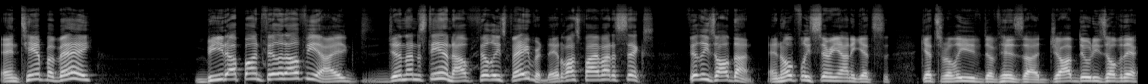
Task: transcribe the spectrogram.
and Tampa Bay beat up on Philadelphia. I didn't understand how Philly's favored. They had lost five out of six. Philly's all done, and hopefully Sirianni gets gets relieved of his uh, job duties over there,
